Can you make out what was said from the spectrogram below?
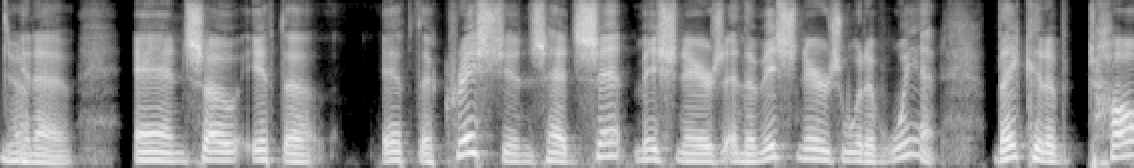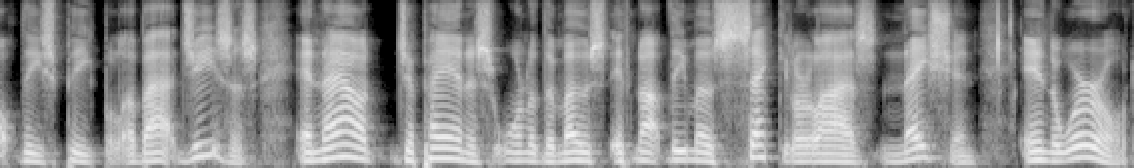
Yeah. you know. And so if the if the Christians had sent missionaries and the missionaries would have went, they could have taught these people about Jesus. And now Japan is one of the most, if not the most secularized nation in the world.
